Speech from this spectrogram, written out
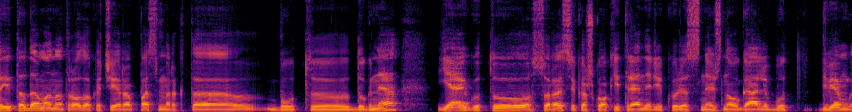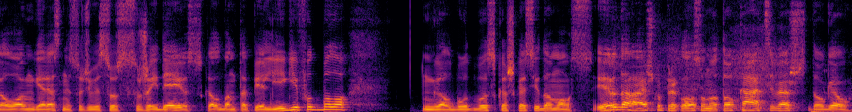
tai tada man atrodo, kad čia yra pasmerkta būti dugne. Jeigu tu surasi kažkokį trenerį, kuris, nežinau, gali būti dviem galvom geresnis už visus žaidėjus, kalbant apie lygį futbolo, galbūt bus kažkas įdomaus. Ir dar aišku priklauso nuo to, ką atsiveš daugiau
